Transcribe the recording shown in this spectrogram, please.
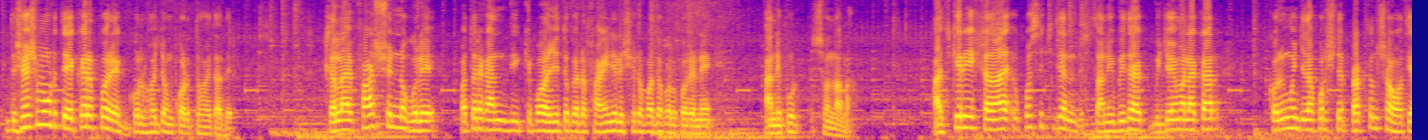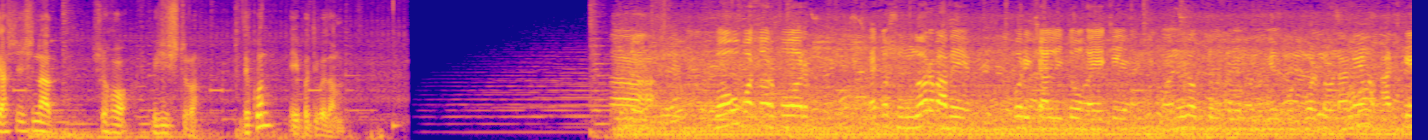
কিন্তু শেষ মুহূর্তে একের পর এক গোল হজম করতে হয় তাদের। খেলায় ফার্স্ট শূন্য গোলে পাতারকান্দিকে পরাজিত করে ফাইনালে শিরোপা দখল করে নেয় আনিপুর সোনালা। আজকের এই খেলায় উপস্থিত ছিলেন স্থানীয় বিধায়ক বিজয় মালাকার, করিমগঞ্জ জেলা পরিষদের প্রাক্তন সভাপতি আশিস নাথ সহ বিশিষ্টরা। দেখুন এই প্রতিবেদন। বহু বছর পর এত সুন্দরভাবে পরিচালিত হয়েছে মনিরক চৌধুরী ফুটবল টুর্নামেন্ট আজকে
